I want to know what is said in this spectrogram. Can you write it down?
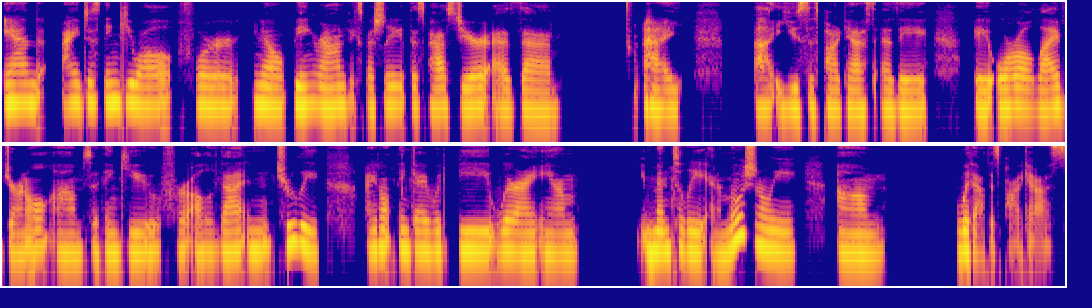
And I just thank you all for you know being around, especially this past year as uh, I uh, use this podcast as a a oral live journal. Um, so thank you for all of that. And truly, I don't think I would be where I am mentally and emotionally um, without this podcast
